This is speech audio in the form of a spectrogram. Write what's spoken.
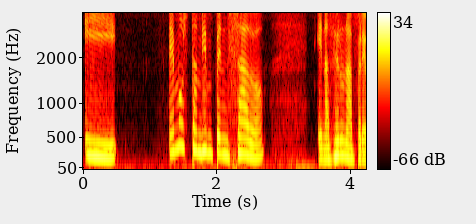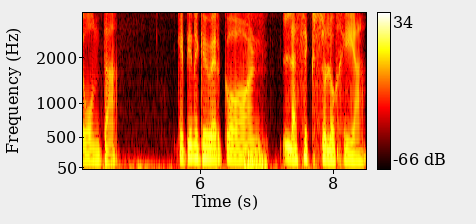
y hemos también pensado en hacer una pregunta que tiene que ver con la sexología.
